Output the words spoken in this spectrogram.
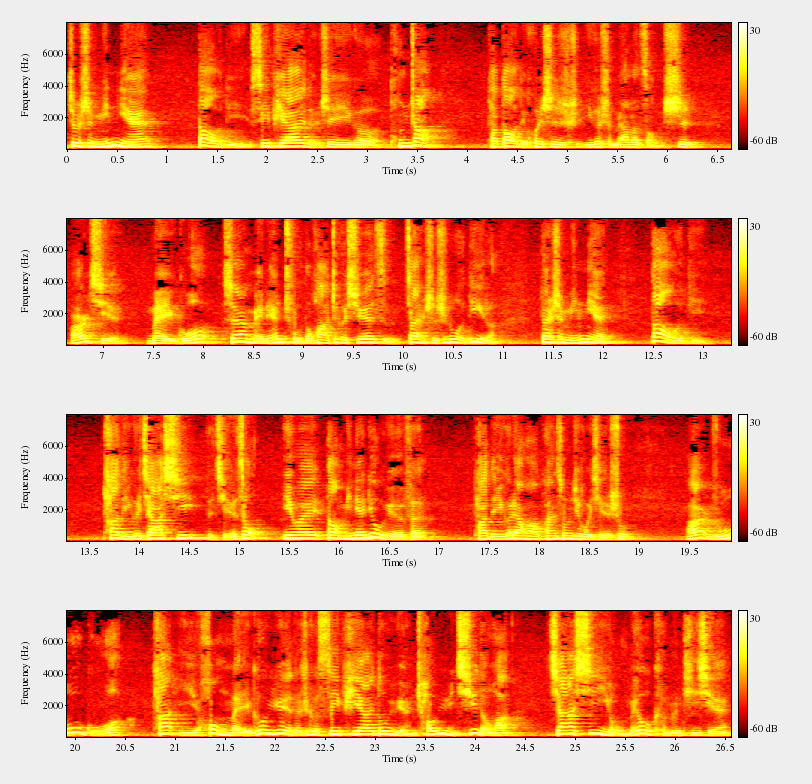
就是明年。到底 CPI 的这一个通胀，它到底会是一个什么样的走势？而且美国虽然美联储的话这个靴子暂时是落地了，但是明年到底它的一个加息的节奏，因为到明年六月份它的一个量化宽松就会结束。而如果它以后每个月的这个 CPI 都远超预期的话，加息有没有可能提前？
